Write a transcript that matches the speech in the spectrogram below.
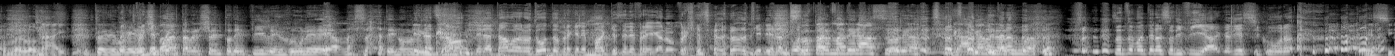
Come Hollow Knight. Che cioè, il 50% poi... del PIL in rune ammassate non nella, no, nella tavola rotonda perché le banche se le fregano. Perché se no lo tieni nella tua Sotto al materasso della, della camera tua. Sotto materasso di FIA, così è sicuro. Eh sì.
